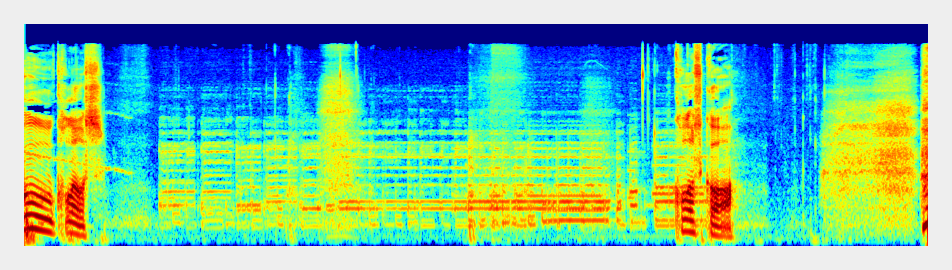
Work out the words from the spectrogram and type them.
Ooh, close. Close call.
